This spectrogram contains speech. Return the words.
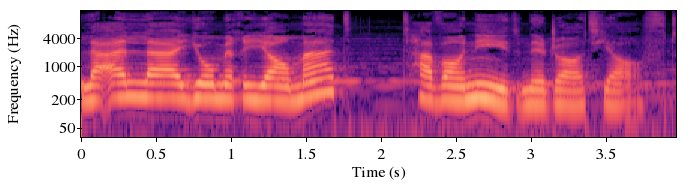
لعل یوم قیامت توانید نجات یافت.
